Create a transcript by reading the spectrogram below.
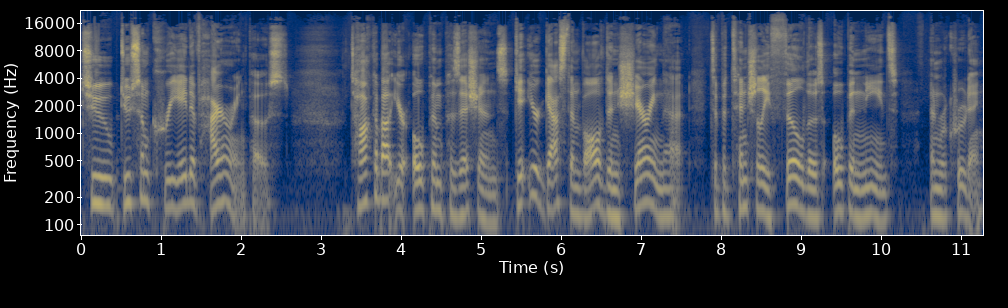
to do some creative hiring posts. Talk about your open positions. Get your guest involved in sharing that to potentially fill those open needs and recruiting.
